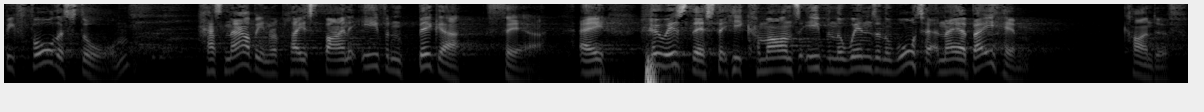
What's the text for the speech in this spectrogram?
before the storm has now been replaced by an even bigger fear. A who is this that he commands even the winds and the water and they obey him kind of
